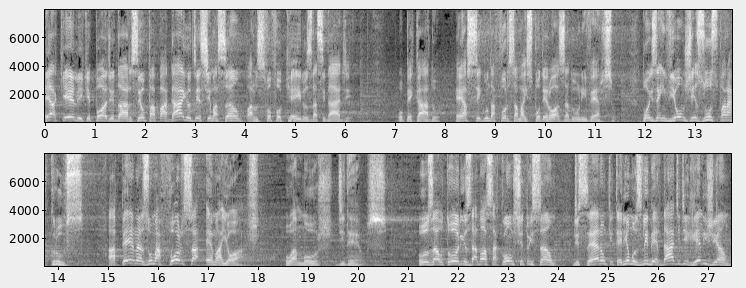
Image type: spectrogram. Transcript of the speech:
é aquele que pode dar seu papagaio de estimação para os fofoqueiros da cidade. O pecado é a segunda força mais poderosa do universo, pois enviou Jesus para a cruz apenas uma força é maior: o amor de Deus. Os autores da nossa Constituição disseram que teríamos liberdade de religião,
